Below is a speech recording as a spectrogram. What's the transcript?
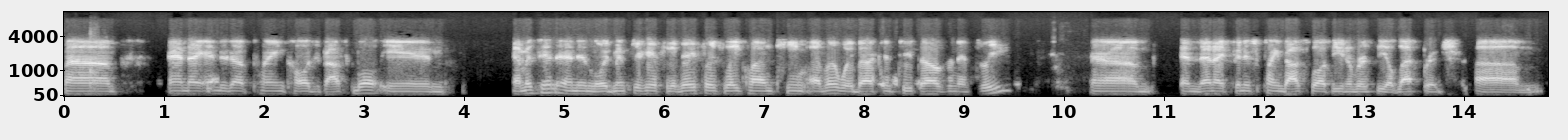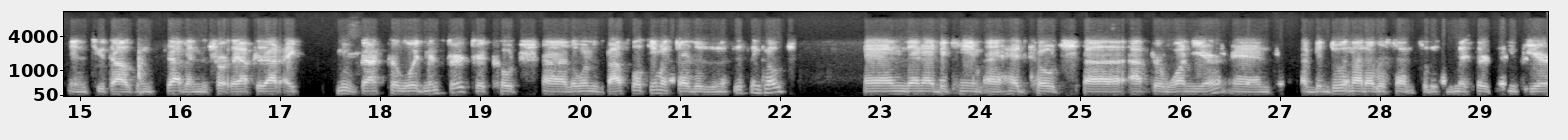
Um, and I ended up playing college basketball in Edmonton and in Lloydminster here for the very first Lakeland team ever, way back in 2003. Um, and then I finished playing basketball at the University of Lethbridge um, in 2007. Shortly after that, I moved back to Lloydminster to coach uh, the women's basketball team. I started as an assistant coach, and then I became a head coach uh, after one year, and I've been doing that ever since. So this is my 13th year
